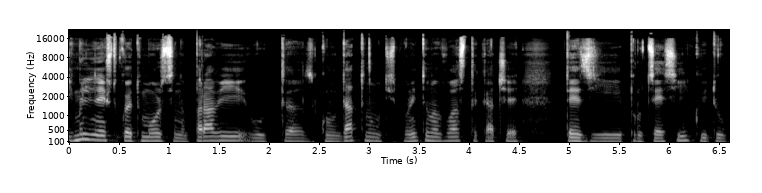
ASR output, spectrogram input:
има ли нещо, което може да се направи от а, законодателна, от изпълнителна власт, така че тези процеси, които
